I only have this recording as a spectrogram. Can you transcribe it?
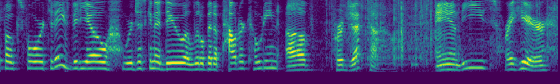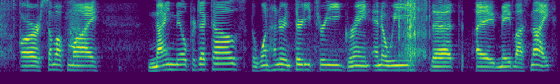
folks, for today's video we're just going to do a little bit of powder coating of projectiles. And these right here are some of my 9 mil projectiles, the 133 grain NOE that I made last night.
